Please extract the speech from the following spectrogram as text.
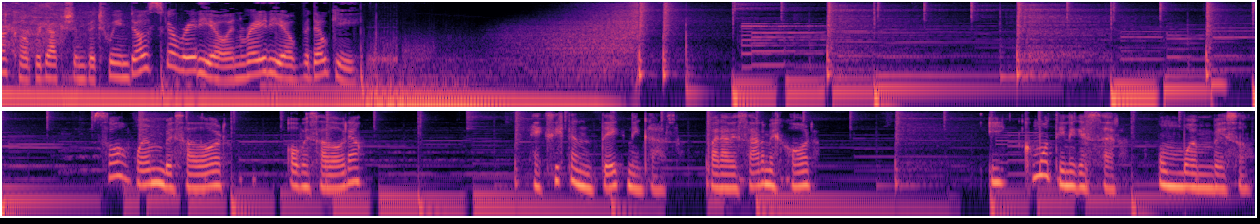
A co-production between Doska Radio and Radio Vidoki. ¿Sos buen besador o besadora? ¿Existen técnicas para besar mejor? ¿Y cómo tiene que ser un buen beso?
